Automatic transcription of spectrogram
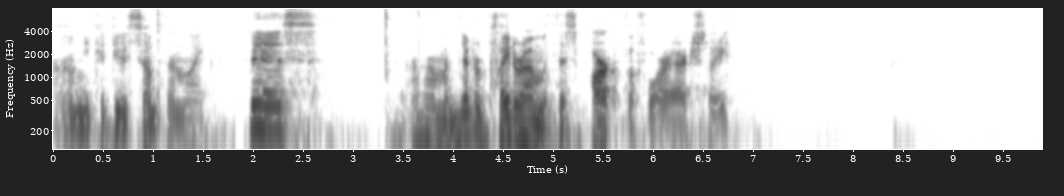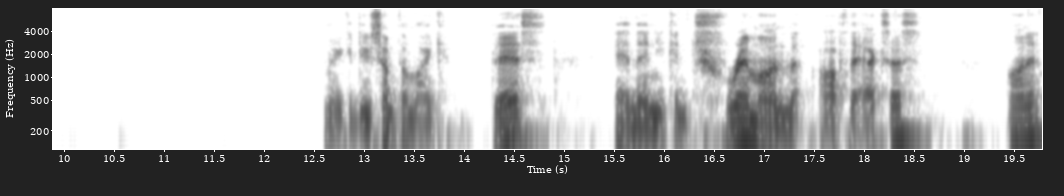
Um, you could do something like this. Um, I've never played around with this arc before, actually. You could do something like this and then you can trim on the off the excess on it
